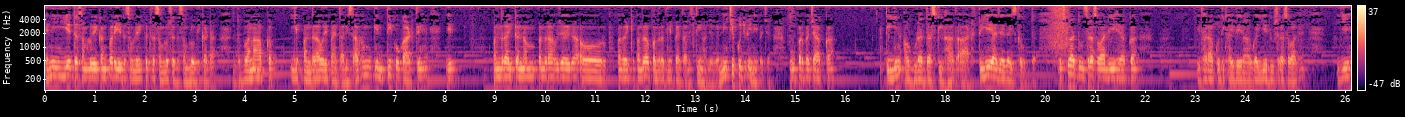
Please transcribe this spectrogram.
यानी ये दशमलव एक अंक पर, ये दशमलव एक पर, दशमलव से दशमलव भी काटा। तो बना आपका ये पंद्रह और ये पैंतालीस। अब हम गिनती को काटते हैं। ये पंद्रह इक्यानम पंद्रह हो जाएगा और पंद्रह के पंद्रह पंद्रह दिए पैंतालीस, तीन हो जाएगा। नीचे कुछ भी नहीं बचा। ऊपर बचा आपका तीन और गुड़ा दस की घात आठ। तो ये आ जाएगा इसका उत्तर। उसके बाद दूसरा सवाल ये है आपका। इधर आपको दिखाई दे रहा होगा, ये दूसरा सवाल है। ये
